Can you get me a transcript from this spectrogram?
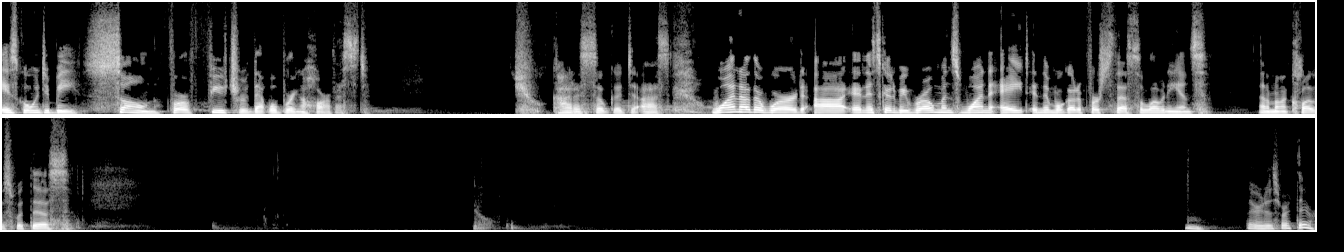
is going to be sown for a future that will bring a harvest? God is so good to us. One other word, uh, and it's going to be Romans 1 8, and then we'll go to First Thessalonians. And I'm going to close with this. There it is right there.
